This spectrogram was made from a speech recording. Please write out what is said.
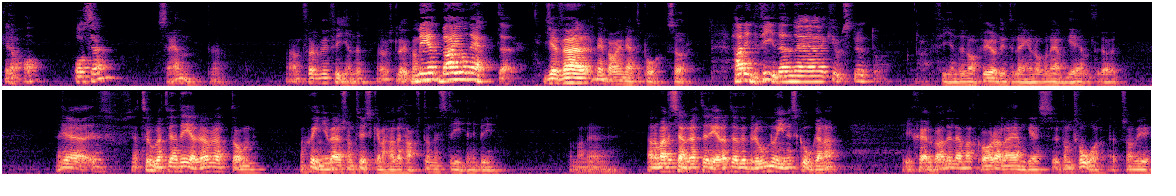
Jaha. Och sen? Sen ja, anföll vi fienden, överstelöjtnant. Med bajonetter. Gevär med bajonett på, sir. Hade inte fienden eh, kulsprutor? Fienden avfyrade inte längre någon MG-eld. Jag, jag, jag tror att vi hade erövrat de maskingevär som tyskarna hade haft under striden i byn. De hade, ja, de hade sen retirerat över bron och in i skogarna. Vi själva hade lämnat kvar alla MGs utom två eftersom vi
